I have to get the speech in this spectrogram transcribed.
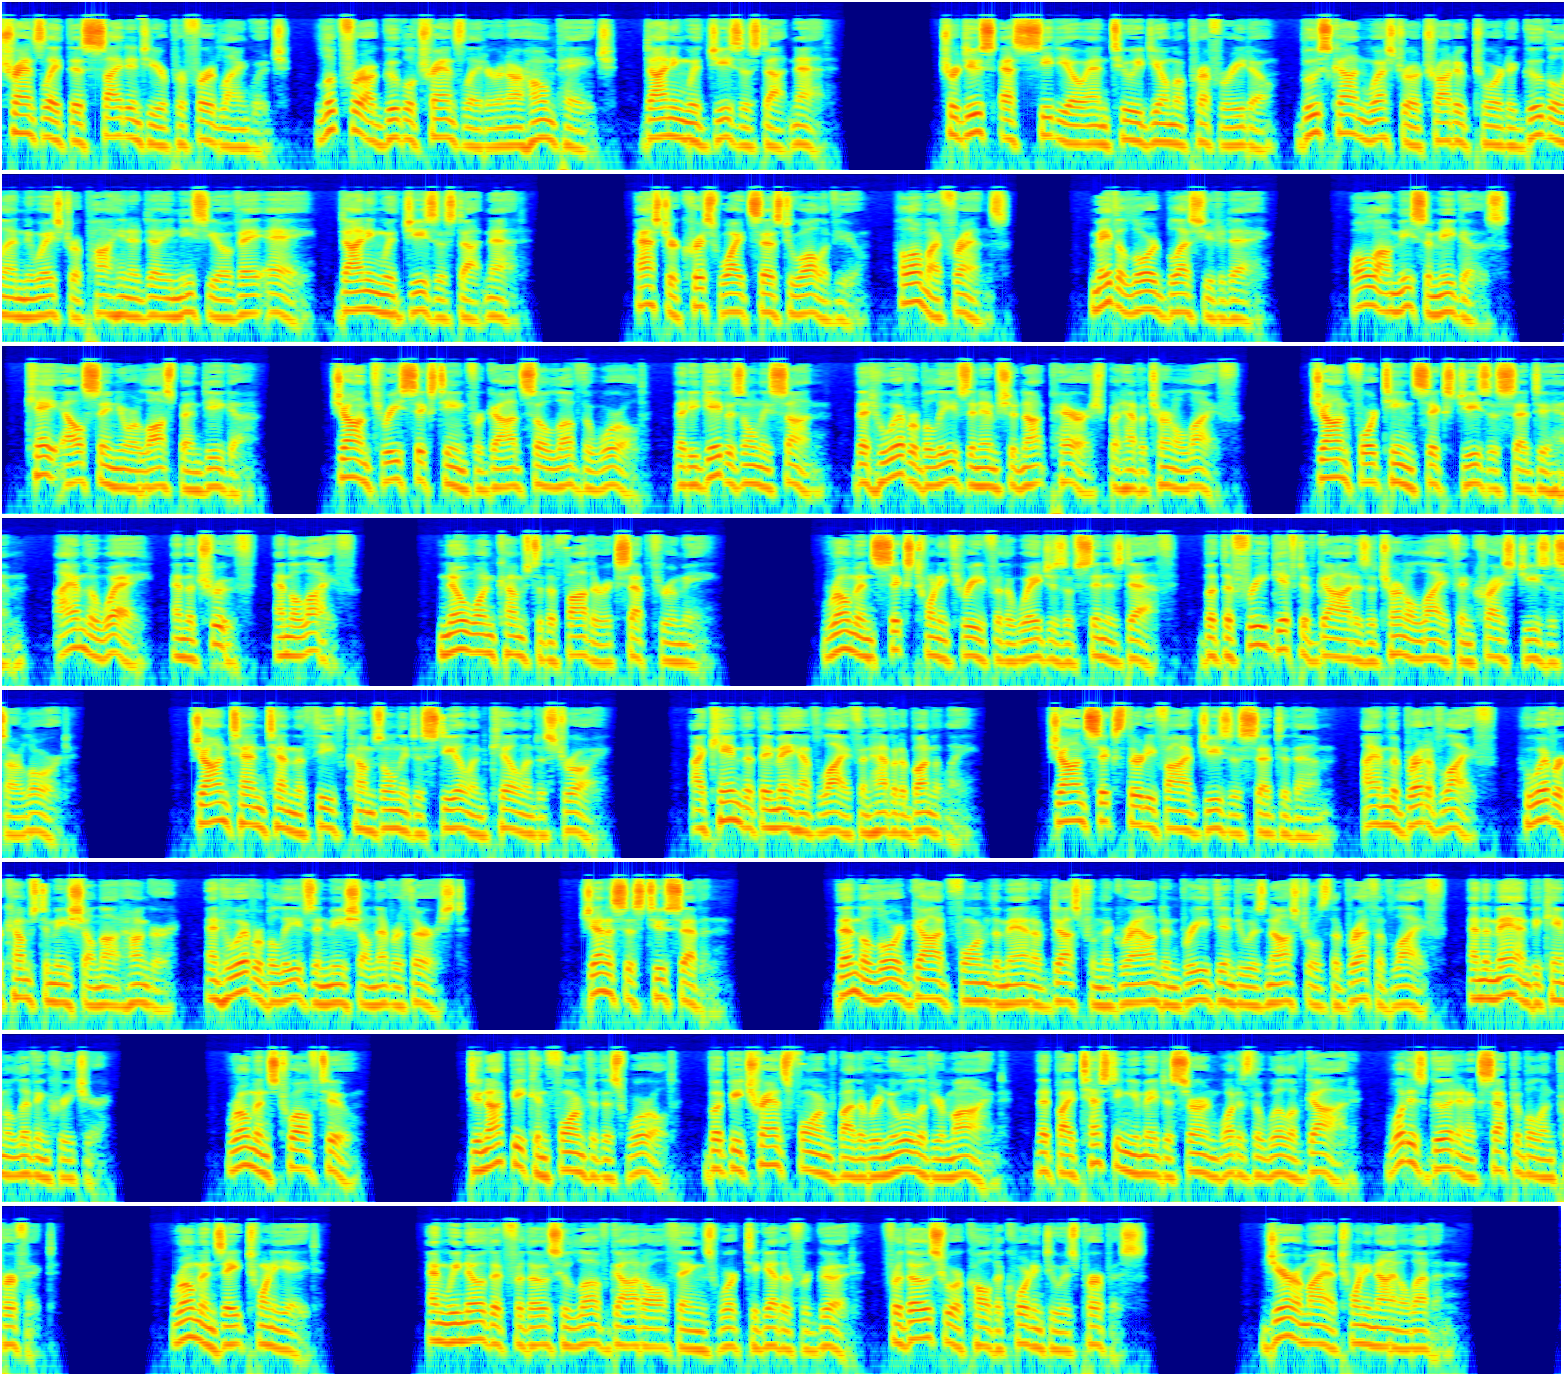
Translate this site into your preferred language. Look for our Google Translator in our homepage, diningwithjesus.net. Traduce este sitio en tu idioma preferido. Busca nuestro traductor de Google en nuestra página de inicio va, diningwithjesus.net. Pastor Chris White says to all of you, Hello, my friends. May the Lord bless you today. Hola, mis amigos. Que el Señor los bendiga. John 3:16 For God so loved the world that he gave his only son that whoever believes in him should not perish but have eternal life. John 14:6 Jesus said to him, I am the way, and the truth, and the life. No one comes to the Father except through me. Romans 6:23 For the wages of sin is death, but the free gift of God is eternal life in Christ Jesus our Lord. John 10:10 10, The thief comes only to steal and kill and destroy. I came that they may have life and have it abundantly. John 6:35 Jesus said to them, I am the bread of life. Whoever comes to me shall not hunger, and whoever believes in me shall never thirst. Genesis 2 7. Then the Lord God formed the man of dust from the ground and breathed into his nostrils the breath of life, and the man became a living creature. Romans 12 2. Do not be conformed to this world, but be transformed by the renewal of your mind, that by testing you may discern what is the will of God, what is good and acceptable and perfect. Romans 8:28. And we know that for those who love God, all things work together for good, for those who are called according to his purpose. Jeremiah 29:11.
